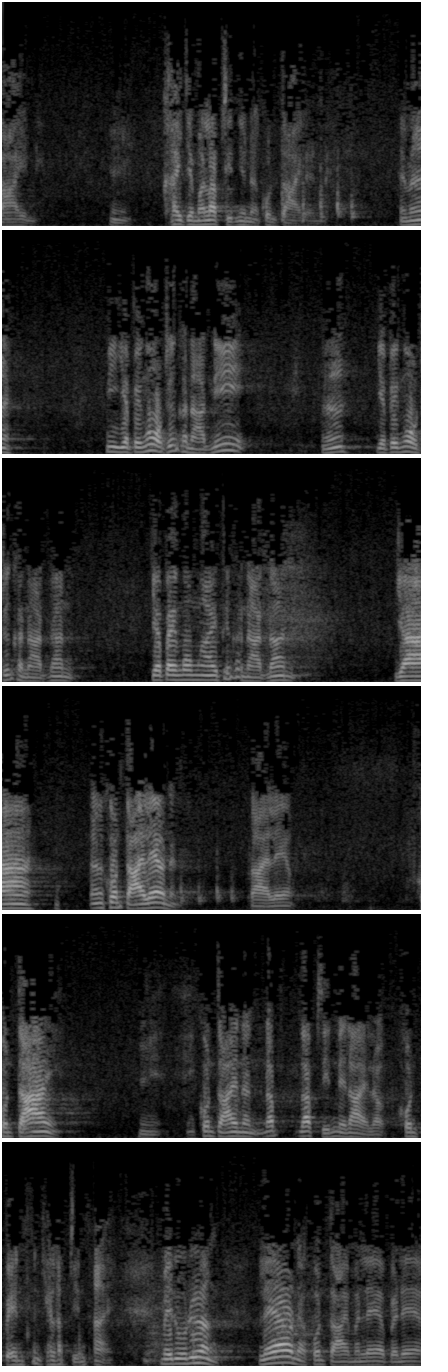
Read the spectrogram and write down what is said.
ตายนี่ใครจะมารับศีลอยู่น่ะคนตายเลยเห็นไหมนี่อย่าไปโง่ถึงขนาดนี้นะอย่าไปโง่ถึงขนาดนั้นจะไปงมงายถึงขนาดนั้น อย่าคนตายแล้วนั่นตายแล้ว คนตายนี่ คนตายนั่นรับรับสินไม่ได้แล้วคนเป็นเพิ่งจะรับสินได้ไม่รู้เรื่อง แล้วเนี่ยคนตายมันแล้วไปแล้ว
